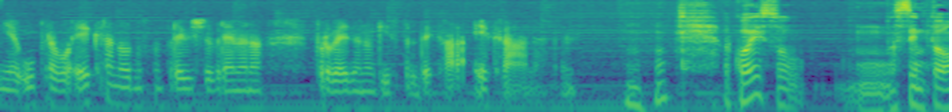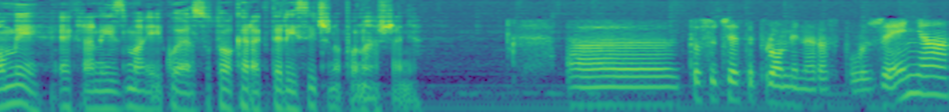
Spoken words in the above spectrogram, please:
je upravo ekran, odnosno previše vremena provedenog ispred ekrana. uh A koji su simptomi ekranizma i koja su to karakteristična ponašanja? To su česte promjene raspoloženja,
